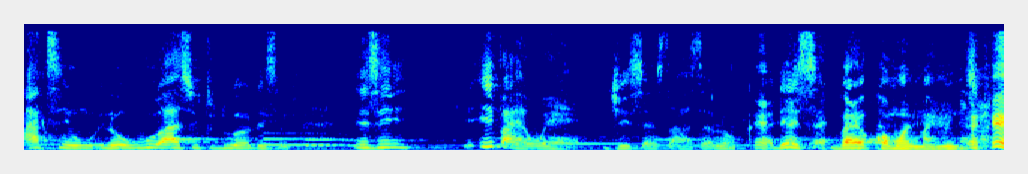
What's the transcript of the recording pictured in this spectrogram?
asking, you know, who asked you to do all this? thing? You see, if I were Jesus, I said, look, this is very common in my ministry.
